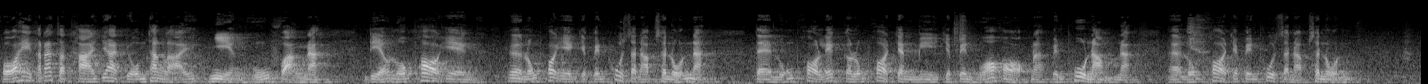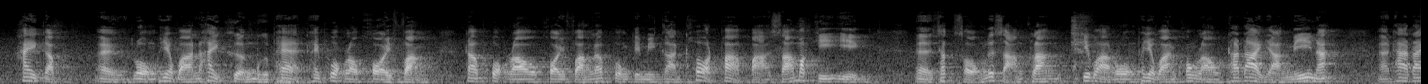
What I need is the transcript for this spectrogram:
ขอให้คณะสัตยาญาติโยมทั้งหลายเงี่ยงหูฟังนะเดี๋ยวหลวงพ่อเองหลวงพ่อเองจะเป็นผู้สนับสนุนนะแต่หลวงพ่อเล็กกับหลวงพ่อจันมีจะเป็นหัวหอกนะเป็นผู้นำนะหลวงพ่อจะเป็นผู้สนับสนุน ให้กับโรงพยาบาลและให้เครื่องมือแพทย์ ให้พวกเราคอยฟัง ถ้าพวกเราคอยฟังแล้วคงจะมีการทอดผ้าป่าสามัคคีอีกสักสองหรือสามครั้งที่ว่าโรงพยาบาลของเราถ้าได้อย่างนี้นะถ้าได้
